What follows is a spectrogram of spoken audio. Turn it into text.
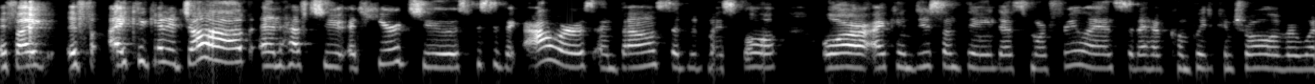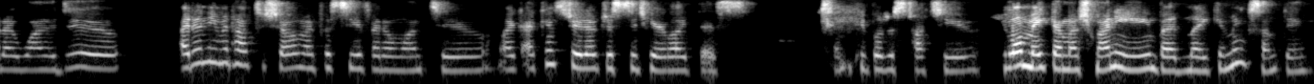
if I if I could get a job and have to adhere to specific hours and balance it with my school, or I can do something that's more freelance that I have complete control over what I want to do. I don't even have to show my pussy if I don't want to. Like I can straight up just sit here like this, and people just talk to you. You won't make that much money, but like it makes something.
